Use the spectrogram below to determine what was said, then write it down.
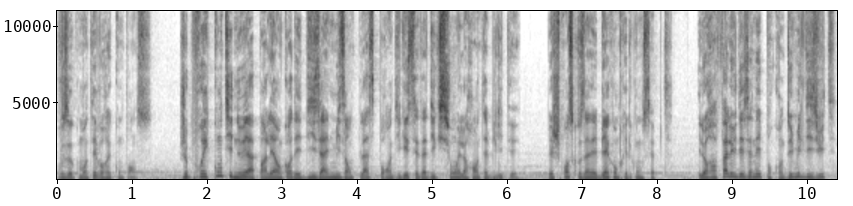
vous augmentez vos récompenses. Je pourrais continuer à parler encore des designs mis en place pour endiguer cette addiction et leur rentabilité mais je pense que vous avez bien compris le concept. Il aura fallu des années pour qu'en 2018,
